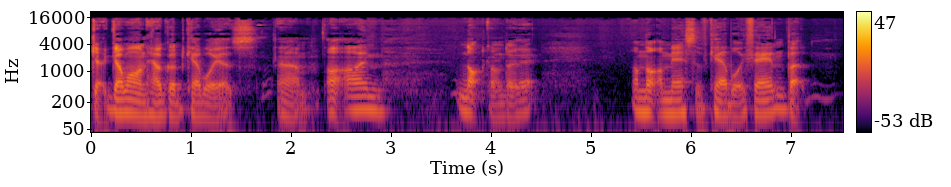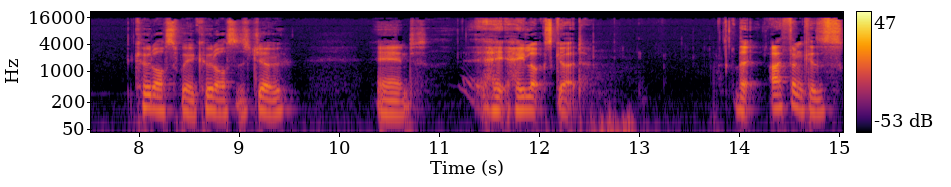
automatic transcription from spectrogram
go on how good Cowboy is. Um, I, I'm not going to do that. I'm not a massive Cowboy fan, but kudos where kudos is due, and he he looks good. That I think is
